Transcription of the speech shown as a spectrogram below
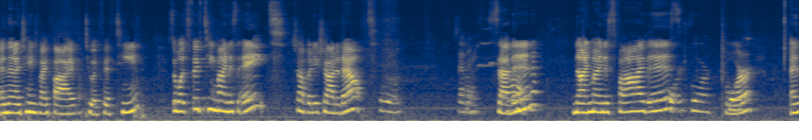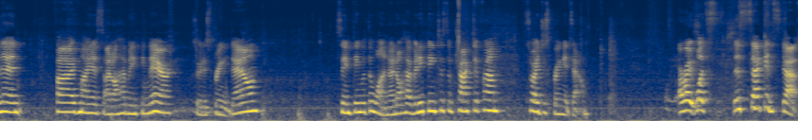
And then I changed my 5 to a 15. So what's 15 minus 8? Somebody shout it out. 4. 7. 9 minus 5 is 4. 4. And then 5 minus, I don't have anything there, so I just bring it down. Same thing with the 1. I don't have anything to subtract it from, so I just bring it down. All right, what's the second step?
